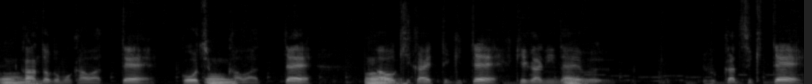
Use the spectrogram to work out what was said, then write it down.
うん。監督も変わって、コーチも変わって、うん。青木帰ってきて、怪我人だいぶ復活してきて、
